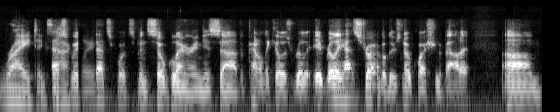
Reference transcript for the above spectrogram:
right exactly that's, what, that's what's been so glaring is uh, the penalty kill is really it really has struggled there's no question about it um,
